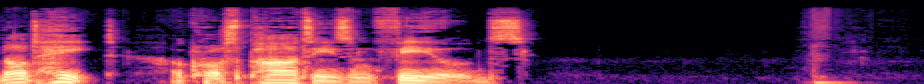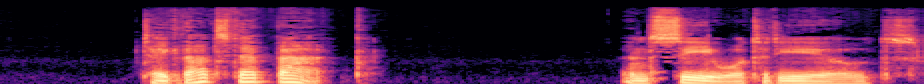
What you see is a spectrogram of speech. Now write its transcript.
not hate, across parties and fields. Take that step back and see what it yields.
